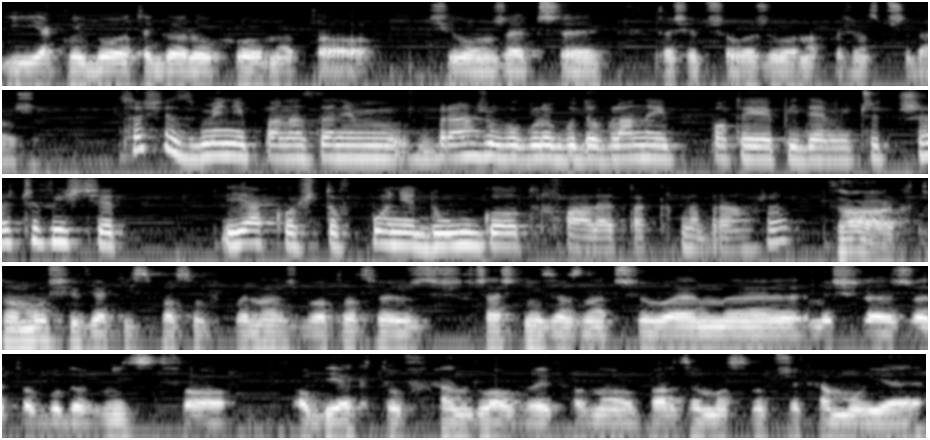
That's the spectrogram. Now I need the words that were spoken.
i jak nie było tego ruchu, no to siłą rzeczy to się przełożyło na poziom sprzedaży. Co się zmieni Pana zdaniem w branży w ogóle budowlanej po tej epidemii? Czy rzeczywiście jakoś to wpłynie długotrwale tak na branżę? Tak, to musi w jakiś sposób wpłynąć, bo to, co już wcześniej zaznaczyłem, e, myślę, że to budownictwo obiektów handlowych ono bardzo mocno przyhamuje.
